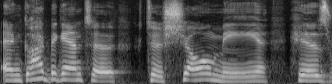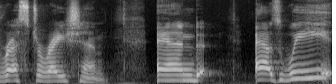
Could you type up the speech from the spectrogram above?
And God began to, to show me his restoration. And as we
